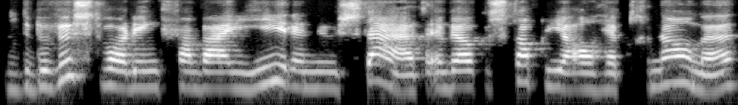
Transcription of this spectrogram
de bewustwording van waar je hier en nu staat en welke stappen je al hebt genomen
